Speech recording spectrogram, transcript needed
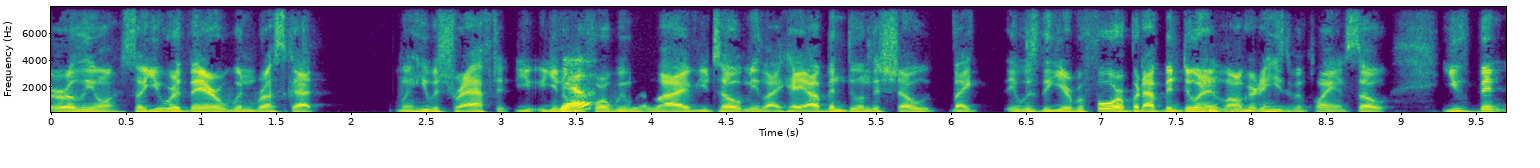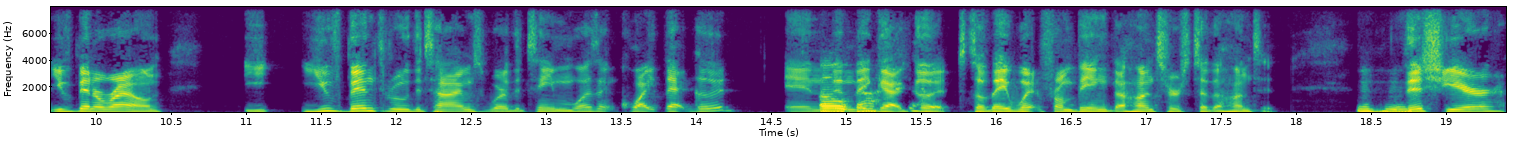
early on so you were there when russ got when he was drafted you, you know yep. before we went live you told me like hey i've been doing this show like it was the year before but i've been doing it mm-hmm. longer than he's been playing so you've been you've been around you've been through the times where the team wasn't quite that good and oh, then they gosh. got good so they went from being the hunters to the hunted mm-hmm. this year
